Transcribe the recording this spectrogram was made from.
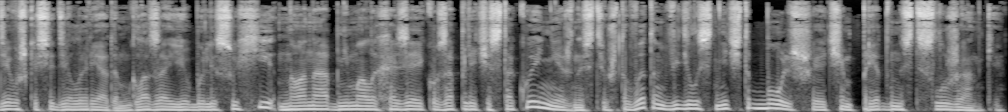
Девушка сидела рядом, глаза ее были сухи, но она обнимала хозяйку за плечи с такой нежностью, что в этом виделось нечто большее, чем преданность служанки.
